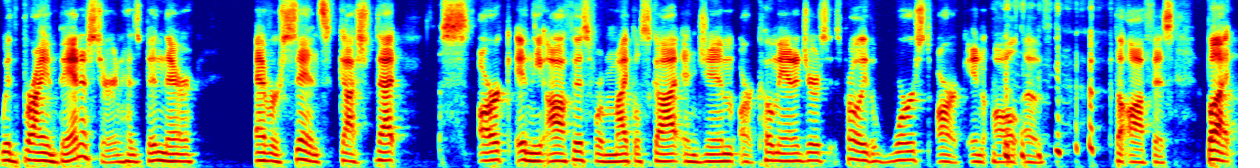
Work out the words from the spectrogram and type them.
with Brian Bannister and has been there ever since. Gosh, that arc in the office where Michael Scott and Jim are co managers is probably the worst arc in all of the office. But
